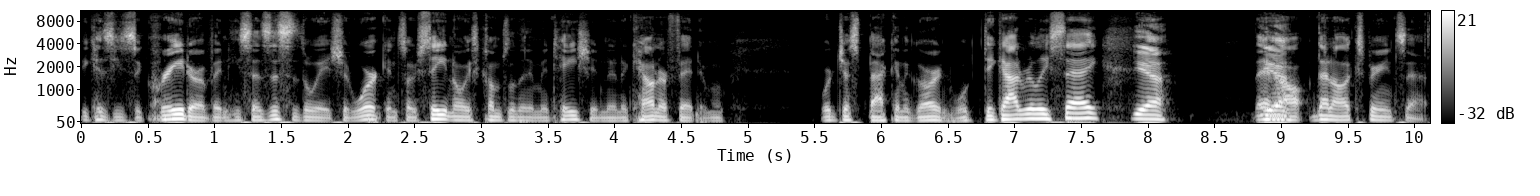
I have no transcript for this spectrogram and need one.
because He's the creator of it. And He says this is the way it should work. And so Satan always comes with an imitation and a counterfeit, and we're just back in the garden. Well, did God really say? Yeah. Then Yeah. I'll then I'll experience that.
